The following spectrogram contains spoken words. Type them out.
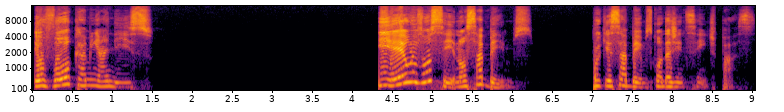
Eu vou caminhar nisso. E eu e você, nós sabemos. Porque sabemos quando a gente sente paz.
